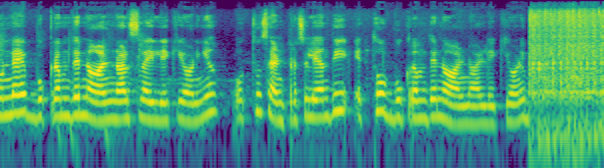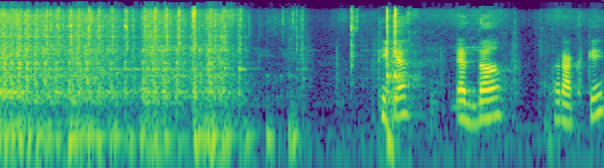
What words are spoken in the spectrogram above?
ਹੁਣ ਇਹ ਬੁਕਰਮ ਦੇ ਨਾਲ ਨਾਲ ਸਲਾਈ ਲੈ ਕੇ ਆਉਣੀ ਆ। ਉੱਥੋਂ ਸੈਂਟਰ 'ਚ ਲਿਆਂਦੀ, ਇੱਥੋਂ ਬੁਕਰਮ ਦੇ ਨਾਲ ਨਾਲ ਲੈ ਕੇ ਆਉਣੀ। ਠੀਕ ਹੈ ਐਦਾਂ ਰੱਖ ਕੇ।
